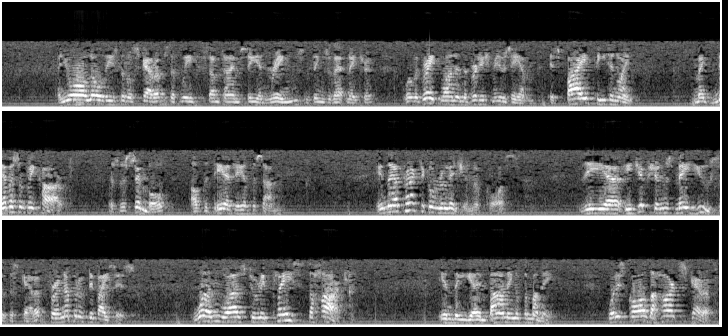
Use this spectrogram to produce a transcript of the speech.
And you all know these little scarabs that we sometimes see in rings and things of that nature. Well, the great one in the British Museum is five feet in length, magnificently carved as the symbol of the deity of the sun. In their practical religion, of course, the uh, Egyptians made use of the scarab for a number of devices. One was to replace the heart in the uh, embalming of the mummy. What is called the heart scarab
